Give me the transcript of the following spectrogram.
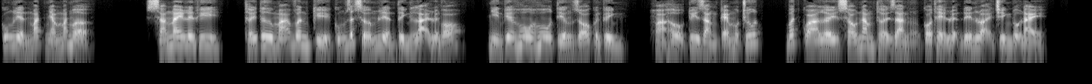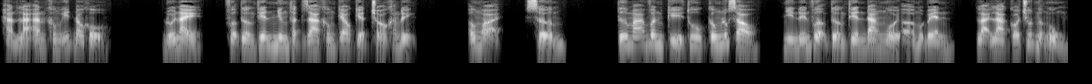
cũng liền mắt nhắm mắt mở. Sáng nay lên khi, thấy tư mã Vân Kỳ cũng rất sớm liền tỉnh lại luyện võ, nhìn kia hô hô tiếng gió quyền kình, hỏa hậu tuy rằng kém một chút, bất quá lấy 6 năm thời gian có thể luyện đến loại trình độ này, hẳn là ăn không ít đau khổ. Đối này, Phượng Tường Thiên nhưng thật ra không keo kiệt cho khẳng định. Ông ngoại, sớm. Tư mã Vân Kỳ thu công lúc sau, nhìn đến Phượng Tường Thiên đang ngồi ở một bên, lại là có chút ngượng ngùng,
